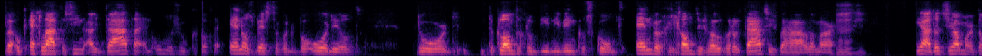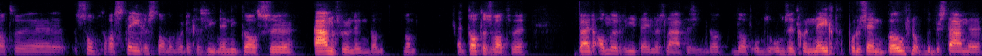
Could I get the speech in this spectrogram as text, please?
we ook echt laten zien uit data en onderzoeken dat we en als beste worden beoordeeld door de klantengroep die in die winkels komt en we gigantisch hoge rotaties behalen. Maar mm ja, dat is jammer dat we soms als tegenstander worden gezien en niet als uh, aanvulling. Want, want dat is wat we bij de andere retailers laten zien. Dat, dat onze omzet gewoon 90% bovenop de bestaande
